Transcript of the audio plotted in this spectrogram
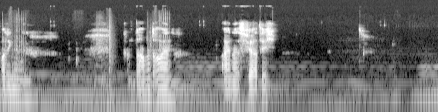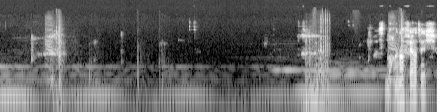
Kupferling. Kann damit rein. Einer ist fertig. Ist noch einer fertig?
